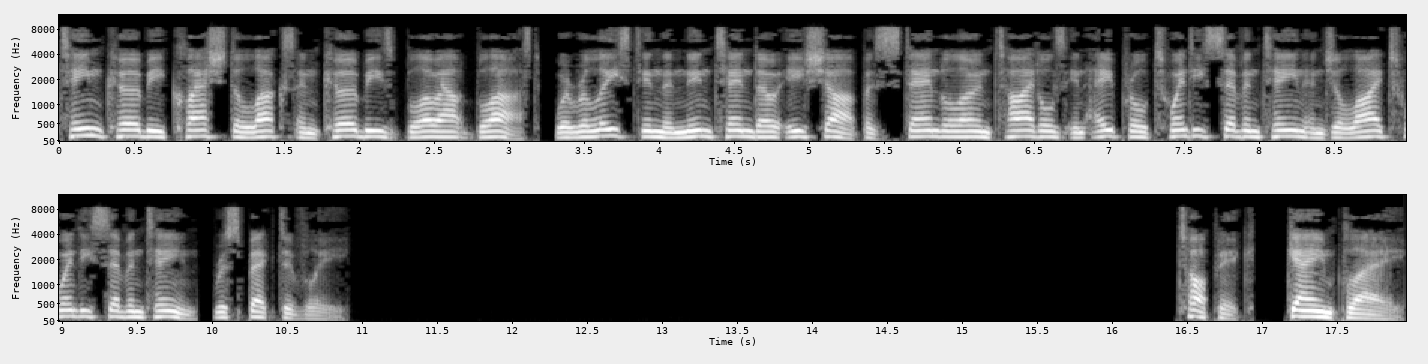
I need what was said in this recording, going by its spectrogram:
Team Kirby Clash Deluxe and Kirby's Blowout Blast, were released in the Nintendo eShop as standalone titles in April 2017 and July 2017, respectively. Gameplay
